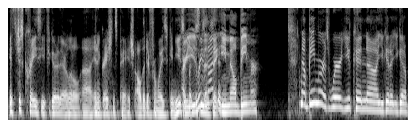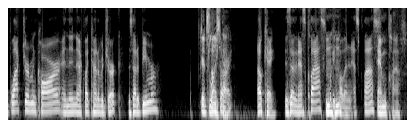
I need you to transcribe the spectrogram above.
it's just crazy. If you go to their little uh, integrations page, all the different ways you can use Are it. you But using reason the, the email beamer? Now, Beamer is where you can uh, you get a you get a black German car and then act like kind of a jerk. Is that a Beamer? It's like I'm sorry. Okay, is that an S class? What do you call that? An S class? M class.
